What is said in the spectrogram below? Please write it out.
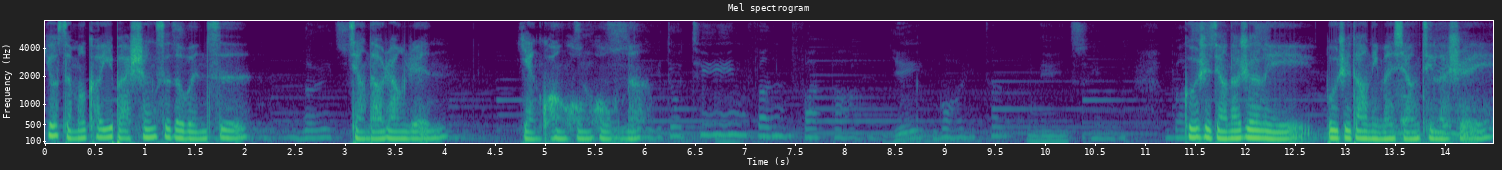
又怎么可以把生涩的文字讲到让人眼眶红红呢？故事讲到这里，不知道你们想起了谁？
